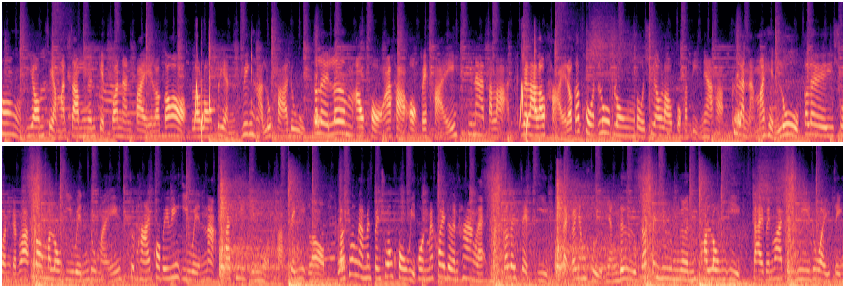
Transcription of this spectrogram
ห้องยอมเสียมัดจำเงินเก็บก้อนนั้นไป แล้วก็เราลองเปลี่ยนวิ่งหาลูกค้าดู ก็เลยเริ่มเอาของอะค่ะ ออกไปขายที่หน้าตลาด เวลาเราขายเราก็โพสต์รูปลงโซเชียลเราปกติเนี่ยค่ะ เพื่อนอะมาเห็นรูปก็เลยชวนกันว่าลองมาลงอีเวนต์ดูไหมสุดท้ายพอไปวิ่งอีเวนต์อะค่าที่กินหมดค่ะเจ๊งอีกรอบแล้วช่วงนั้นมันเป็นช่วงโควิดคนไม่ค่อยเดินห้างแล้วมันก็เลยเจ็บอีก แต่ก็ยังฝืนยังดื้อก็ไปยืมเงินมาลงอีกกลายเป็นว่าเจนนี่ด้วยเจ๊ง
